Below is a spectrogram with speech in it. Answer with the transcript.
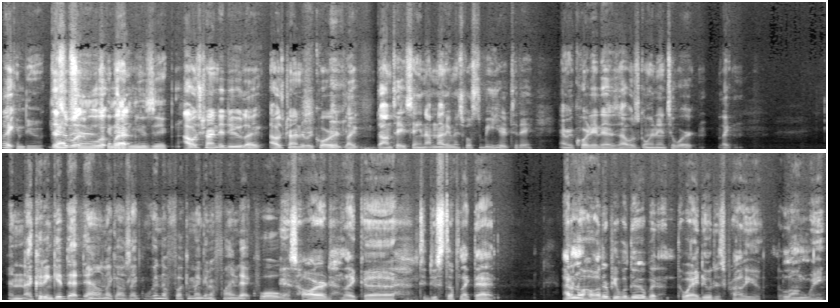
you can do this is captions. what- what- can what add I- music. I was trying to do like I was trying to record like Dante saying I'm not even supposed to be here today and record it as I was going into work like and I couldn't get that down like I was like where the fuck am I gonna find that quote It's hard, like uh, to do stuff like that. I don't know how other people do, it, but the way I do it is probably a, long way.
